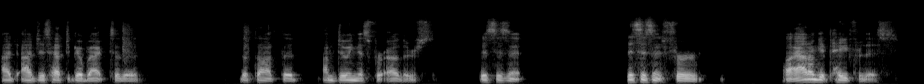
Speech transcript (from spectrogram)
I I just have to go back to the the thought that I'm doing this for others. This isn't this isn't for I don't get paid for this.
